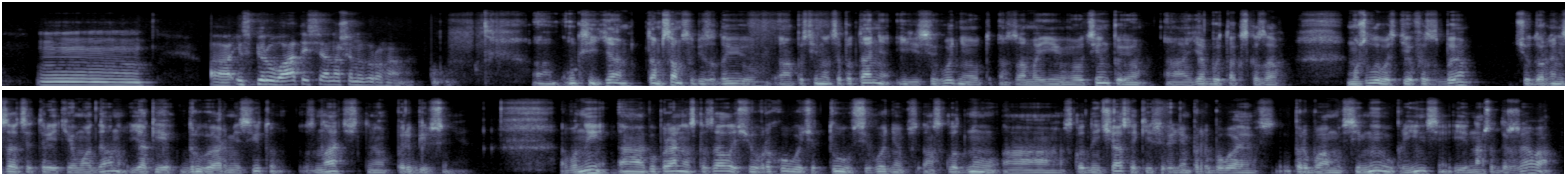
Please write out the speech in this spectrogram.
інспіруватися нашими ворогами? Олексій, я там сам собі задаю постійно це питання, і сьогодні, от за моєю оцінкою, я би так сказав, можливості ФСБ щодо організації третього майдану, як і Другої армії світу, значно перебільшені. Вони, ви правильно сказали, що враховуючи ту сьогодні складну складний час, який сьогодні перебуває перебуваємо всі ми, українці, і наша держава.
